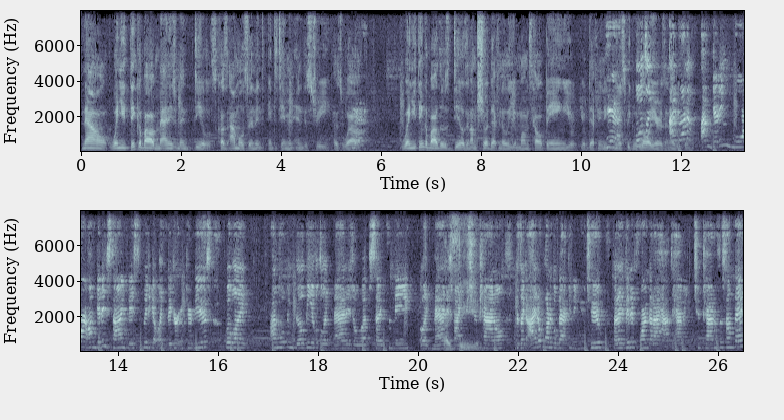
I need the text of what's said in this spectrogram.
Now, when you think about management deals, because I'm also in the entertainment industry as well. Yeah. When you think about those deals, and I'm sure definitely your mom's helping, you're you're definitely you know speaking with Well, like, lawyers and I everything. wanna, I'm getting more. I'm getting signed basically to get like bigger interviews, but like. I'm hoping they'll be able to like manage a website for me, or like manage I my see. YouTube channel. Because like I don't want to go back into YouTube, but I've been informed that I have to have a YouTube channel for something,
